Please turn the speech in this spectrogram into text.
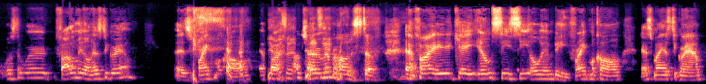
what's the word? Follow me on Instagram. It's Frank McComb. Yeah. I'm trying That's to remember it. all this stuff. F I A K M C C O M B. Frank McComb. That's my Instagram.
